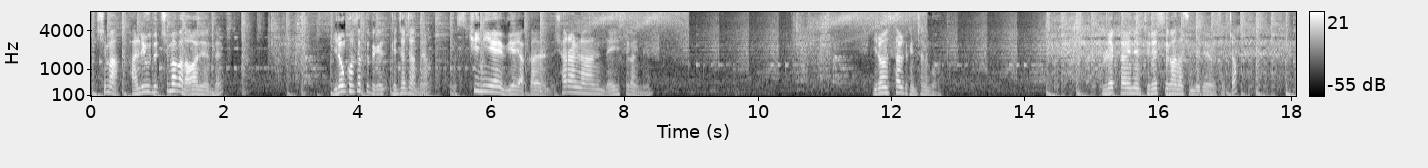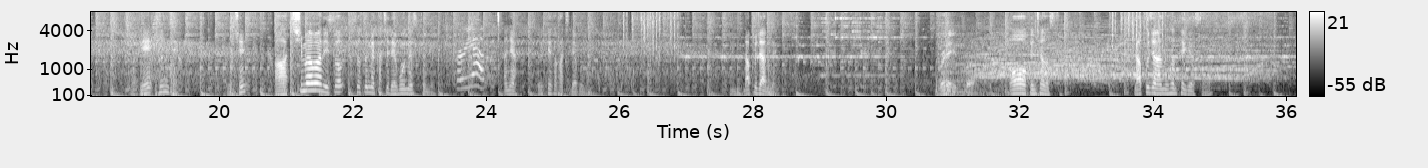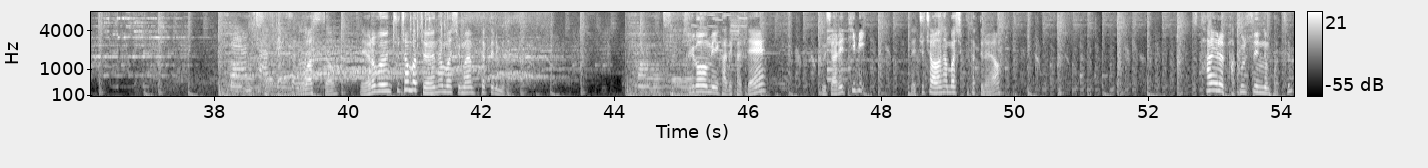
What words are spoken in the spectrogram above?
치마 발리우드 치마가 나와야 되는데 이런 컨셉도 되게 괜찮지 않나요? 스키니에 위에 약간 샤랄라한 레이스가 있는 이런 스타일도 괜찮은 것 같아 블랙타이는 드레스가 하나 준비되어 있었죠? 여기에 흰색 그렇지? 아 치마만 있어, 있었으면 같이 내보냈을 텐데. 아니야 이렇게 해서 같이 내보내 음, 나쁘지 않네. 어 괜찮았어 나쁘지 않은 선택이었어 Fantastic. silhouette. 좋았어. 네, 여러분 추천 버튼 한 번씩만 부탁드립니다. 즐거움이 가득할 때 루샤리 TV 네 추천 한 번씩 부탁드려요. 스타일을 바꿀 수 있는 버튼?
